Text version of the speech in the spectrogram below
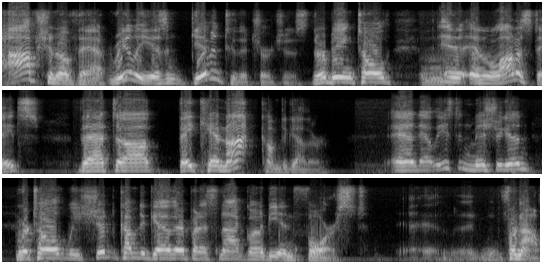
option of that really isn't given to the churches. They're being told mm. in, in, a lot of states that uh, they cannot come together. And at least in Michigan, we're told we shouldn't come together, but it's not going to be enforced for now.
